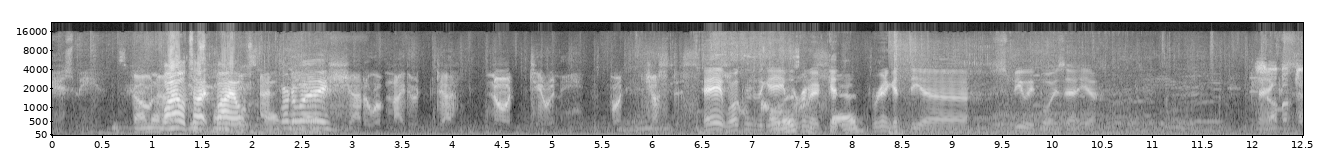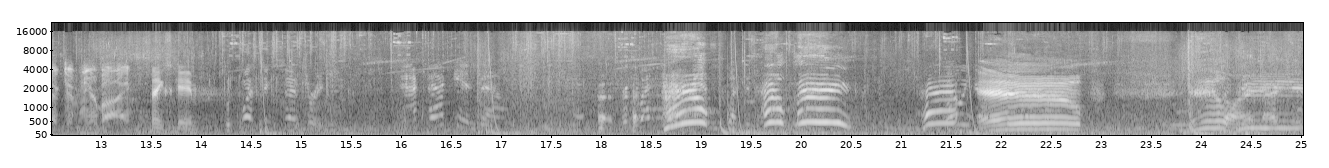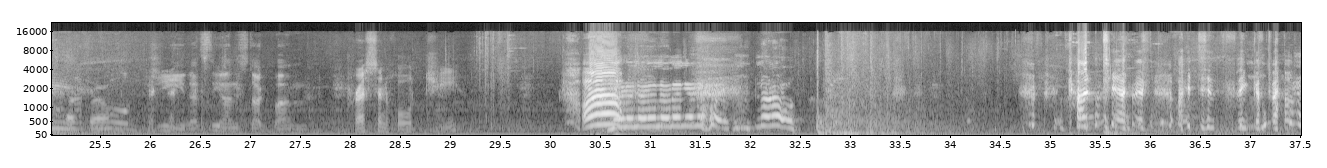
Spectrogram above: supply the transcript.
scares me. He's found that- Vile type, vile. Run away. Shadow of neither death nor tyranny, but justice. Hey, welcome to the game. this we're gonna is get sad. we're gonna get the uh, Spewy boys at you. Thanks. Sub-objective nearby. Thanks, game. Requesting sentry. Pack back inbound. Uh, help! Help me! Help! Help! Oh, Help I am me! actually stuck, bro. Hold G, that's the unstuck button. Press and hold G. No, Oh! no, no, no, no, no, no, no, no! God damn it! I didn't think about.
